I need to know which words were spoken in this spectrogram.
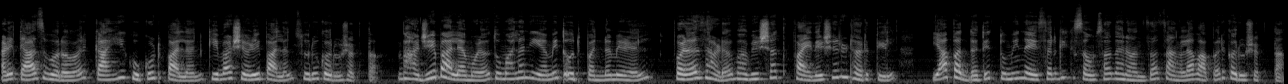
आणि त्याचबरोबर काही कुक्कुटपालन किंवा शेळीपालन सुरू करू शकता. भाजीपाल्यामुळं तुम्हाला नियमित उत्पन्न मिळेल फळझाडं भविष्यात फायदेशीर ठरतील या पद्धतीत तुम्ही नैसर्गिक संसाधनांचा चांगला वापर करू शकता.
